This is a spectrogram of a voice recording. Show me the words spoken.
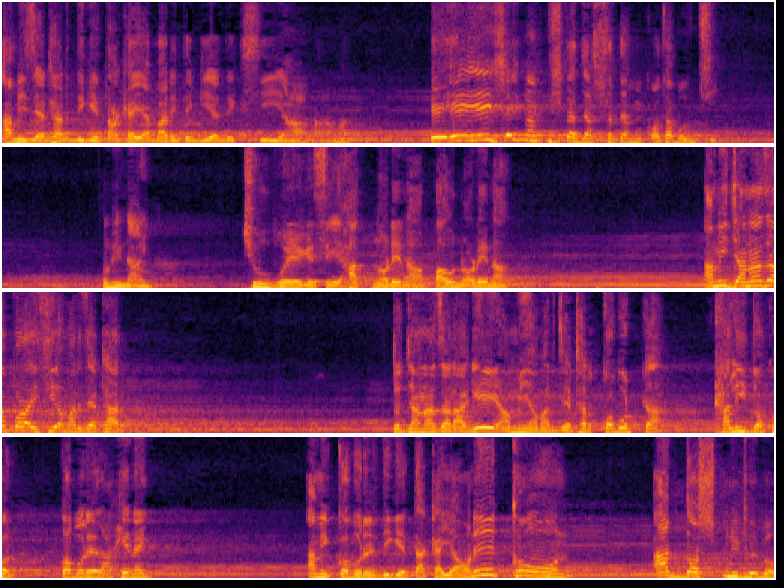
আমি জ্যাঠার দিকে তাকাইয়া বাড়িতে গিয়া দেখছি আমার এই সেই মানুষটা যার সাথে আমি কথা বলছি। উনি নাই। চুপ হয়ে গেছে, হাত নড়ে না, পাও নড়ে না। আমি জানাজা পড়াইছি আমার জ্যাঠার। তো জানাজার আগে আমি আমার জ্যাঠার কবরটা খালি তখন কবরে রাখে নাই। আমি কবরের দিকে তাকাইয়া অনেকক্ষণ আট, দশ মিনিট হইব।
